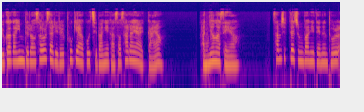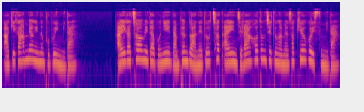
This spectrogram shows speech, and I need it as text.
육아가 힘들어 서울살이를 포기하고 지방에 가서 살아야 할까요? 안녕하세요. 30대 중반이 되는 돌 아기가 한 명 있는 부부입니다. 아이가 처음이다 보니 남편도 아내도 첫 아이인지라 허둥지둥하면서 키우고 있습니다.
